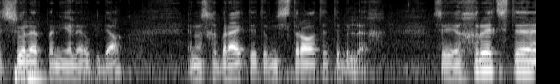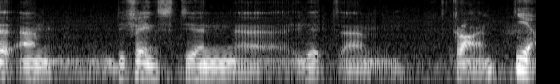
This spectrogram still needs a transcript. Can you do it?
solarpanele op die dak en ons gebruik dit om die strate te belig. So jou grootste um, defense teen uh jy weet um, crime Ja.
